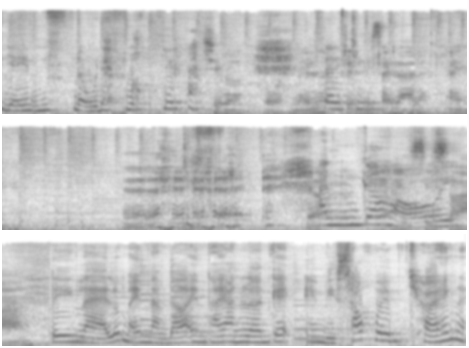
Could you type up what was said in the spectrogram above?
vậy em đủ đẹp bụng như anh. Chưa. Ủa nãy là Sao chuyện chưa? gì xảy ra đấy? Anh. Anh cơ hội. tiên là lúc mà em nằm đó em thấy anh lên cái em bị sốc với em choáng nè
